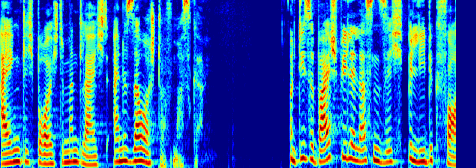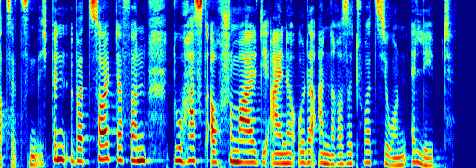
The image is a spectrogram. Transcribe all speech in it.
eigentlich bräuchte man gleich eine Sauerstoffmaske. Und diese Beispiele lassen sich beliebig fortsetzen. Ich bin überzeugt davon, du hast auch schon mal die eine oder andere Situation erlebt.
